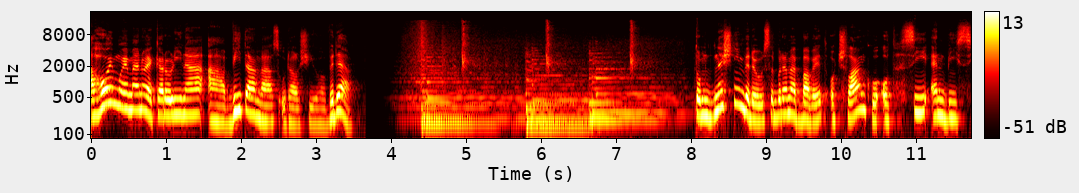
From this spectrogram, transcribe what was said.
Ahoj, moje jméno je Karolína a vítám vás u dalšího videa. V tom dnešním videu se budeme bavit o článku od CNBC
